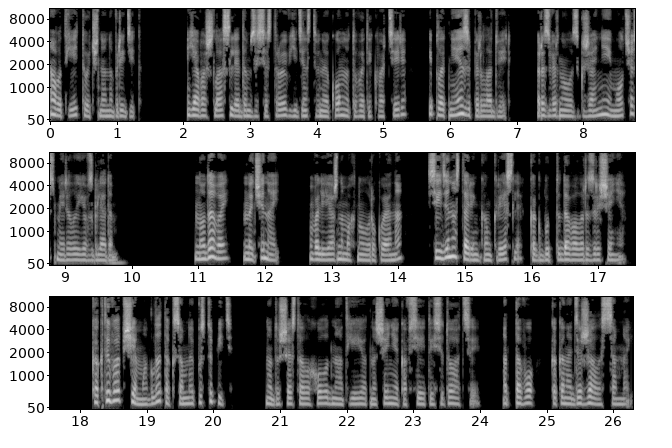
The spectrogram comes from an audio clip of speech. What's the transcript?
А вот ей точно навредит. Я вошла следом за сестрой в единственную комнату в этой квартире и плотнее заперла дверь. Развернулась к Жанне и молча смерила ее взглядом. «Ну давай, начинай», — вальяжно махнула рукой она, сидя на стареньком кресле, как будто давала разрешение. Как ты вообще могла так со мной поступить? На душе стало холодно от ее отношения ко всей этой ситуации, от того, как она держалась со мной,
